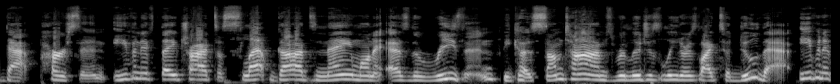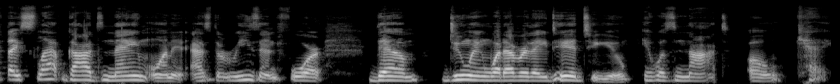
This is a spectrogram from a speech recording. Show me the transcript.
that person, even if they tried to slap God's name on it as the reason, because sometimes sometimes religious leaders like to do that, even if they slap God's name on it as the reason for them doing whatever they did to you. It was not okay.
